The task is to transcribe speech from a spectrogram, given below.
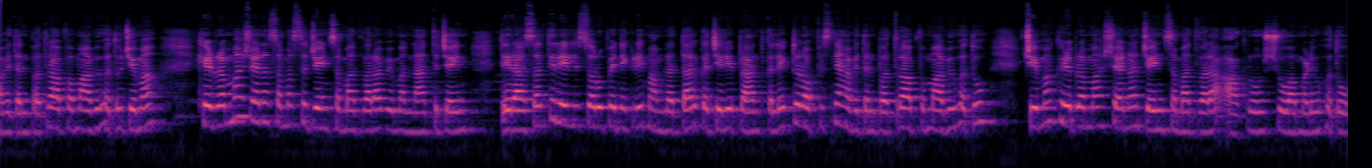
આવેદનપત્ર આપવામાં આવ્યું હતું, જેમાં ખેડબ્રહ્મા શહેરના સમસ્ત જૈન સમાજ દ્વારા વિમલનાથ જૈન તેરાસરથી રેલી સ્વરૂપે નીકળી મામલતદાર કચેરી પ્રાંત કલેક્ટર ઓફિસને આવેદનપત્ર આપવામાં આવ્યું હતું, જેમાં ખેડબ્રહ્મા શહેરના જૈન સમાજ દ્વારા આક્રોશ જોવા મળ્યો હતો,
